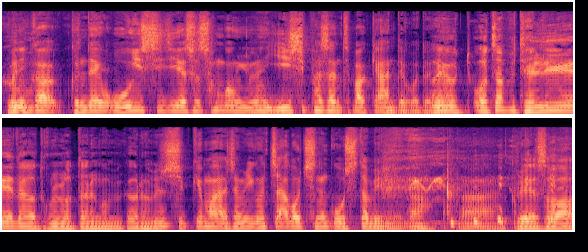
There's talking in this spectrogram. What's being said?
그러니까 근데 OECD에서 성공률은 20%밖에 안 되거든요. 아니, 어차피 델리에다가 돈을 넣었다는 겁니까 그러면? 쉽게 말하자면 이건 짜고 치는 고스톱입니다. 아, 그래서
